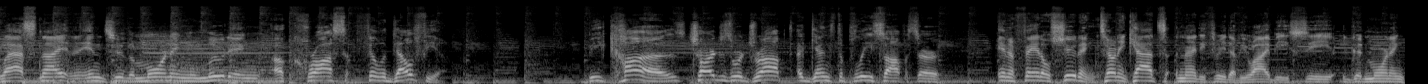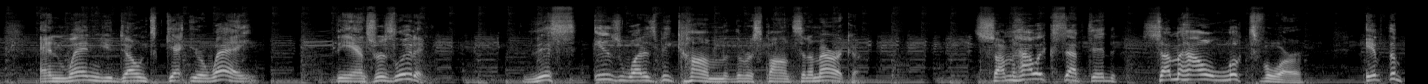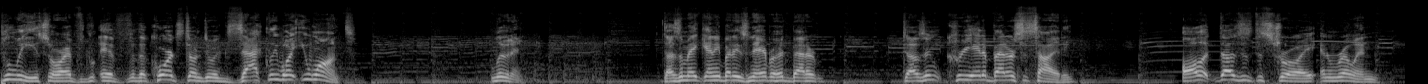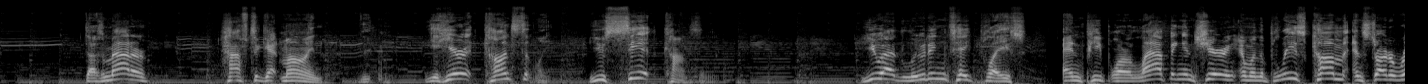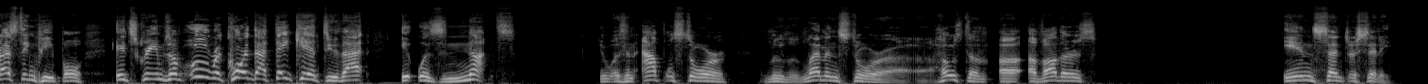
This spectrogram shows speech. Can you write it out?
Last night and into the morning, looting across Philadelphia because charges were dropped against a police officer in a fatal shooting. Tony Katz, 93 WIBC. Good morning. And when you don't get your way, the answer is looting. This is what has become the response in America. Somehow accepted, somehow looked for if the police or if if the courts don't do exactly what you want, looting doesn't make anybody's neighborhood better, doesn't create a better society. All it does is destroy and ruin. Doesn't matter. Have to get mine. You hear it constantly. You see it constantly. You had looting take place and people are laughing and cheering. And when the police come and start arresting people, it screams of, ooh, record that. They can't do that. It was nuts. It was an Apple store, Lululemon store, a, host of, uh, of others in Center City.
